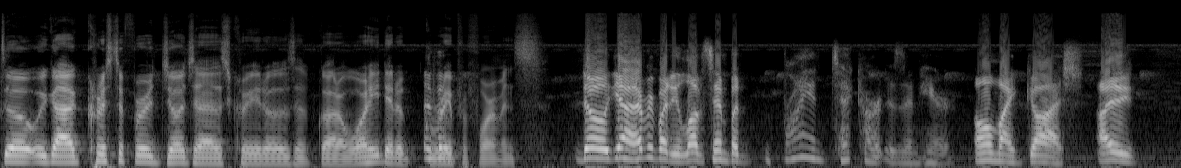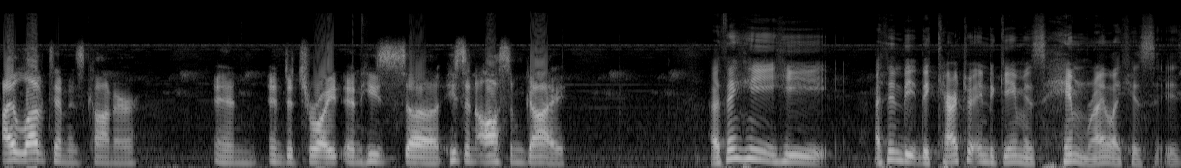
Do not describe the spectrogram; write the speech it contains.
So we got Christopher Judge as Kratos of God of War. He did a great performance. No, yeah, everybody loves him, but Bryan Dechart is in here. Oh my gosh, I I loved him as Connor in in Detroit, and he's uh, he's an awesome guy. I think he he. I think the, the character in the game is him, right? Like his his,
